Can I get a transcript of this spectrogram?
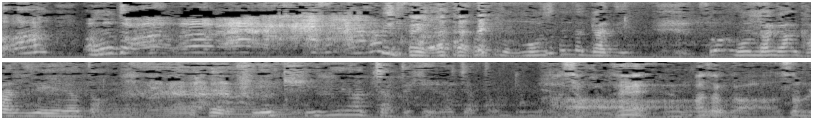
ああ本当ああああみたいなねもうそんな感じそそんな感じだったのね気気になっちゃって気になっちゃった本当にまさかね、まさかその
